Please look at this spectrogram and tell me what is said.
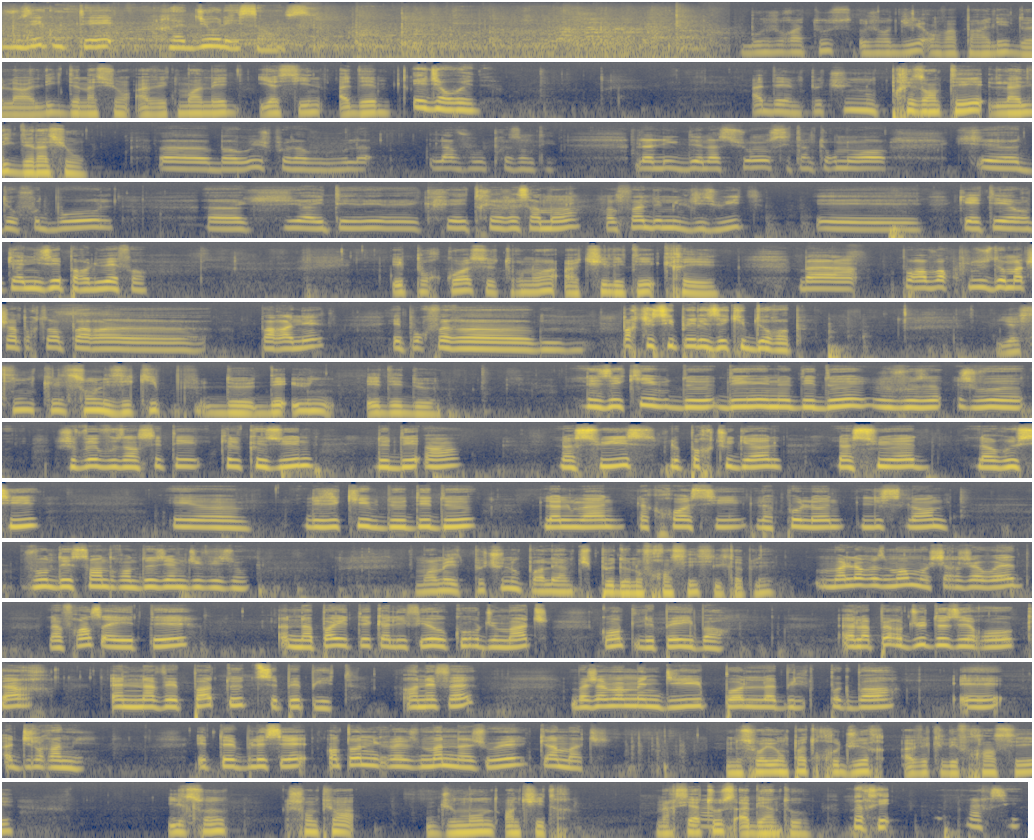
Vous écoutez Radio L'essence. Bonjour à tous, aujourd'hui on va parler de la Ligue des Nations avec Mohamed, Yassine, Adem. Et Jawed. Adem, peux-tu nous présenter la Ligue des Nations? Euh, bah oui, je peux là vous, la- vous présenter. La Ligue des Nations, c'est un tournoi euh, de football euh, qui a été créé très récemment, en fin 2018, et qui a été organisé par l'UFA. Et pourquoi ce tournoi a-t-il été créé? Bah, pour avoir plus de matchs importants par, euh, par année et pour faire euh, participer les équipes d'Europe. Yassine, quelles sont les équipes de D1 et D2 Les équipes de D1 et D2, je, vous, je, veux- je vais vous en citer quelques-unes. De D1, la Suisse, le Portugal, la Suède, la Russie. Et euh, les équipes de D2, l'Allemagne, la Croatie, la Pologne, l'Islande vont descendre en deuxième division. Mohamed, peux-tu nous parler un petit peu de nos Français, s'il te plaît? Malheureusement, mon cher Jawed, la France a été n'a pas été qualifiée au cours du match contre les Pays-Bas. Elle a perdu 2-0 car elle n'avait pas toutes ses pépites. En effet, Benjamin Mendy, Paul Labil Pogba et Adil Rami étaient blessés. Antoine Griezmann n'a joué qu'un match. Ne soyons pas trop durs avec les Français. Ils sont champions du monde en titre. Merci à Ouais. tous, à bientôt. Merci. Merci.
